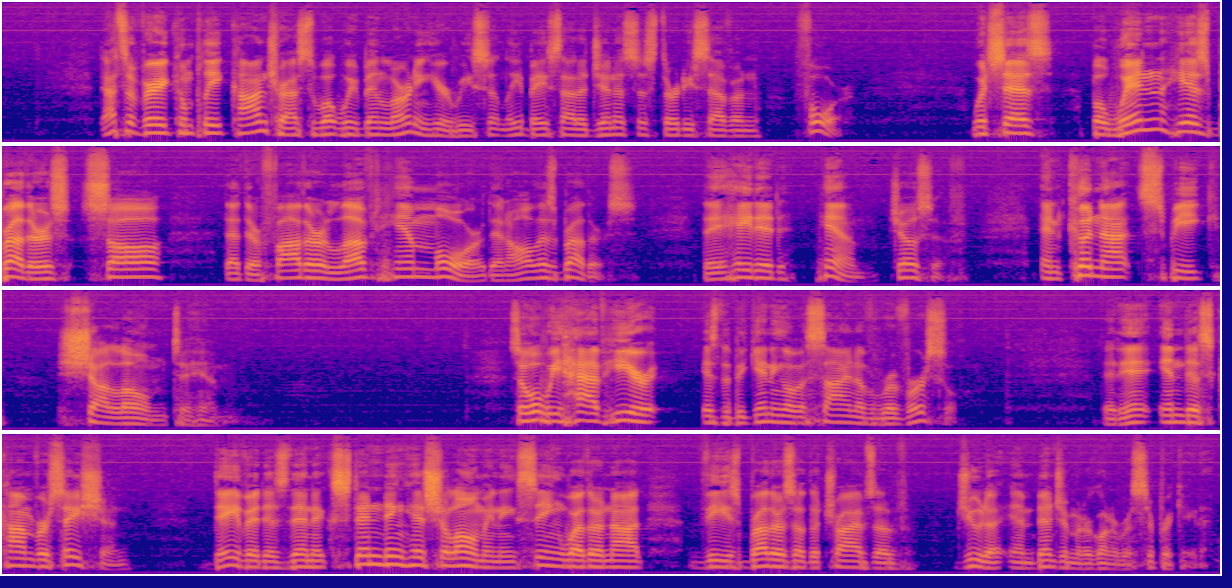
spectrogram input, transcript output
That's a very complete contrast to what we've been learning here recently, based out of Genesis 37 4, which says, But when his brothers saw that their father loved him more than all his brothers, they hated him, Joseph, and could not speak shalom to him. So, what we have here is the beginning of a sign of reversal. That in, in this conversation, David is then extending his shalom and he's seeing whether or not these brothers of the tribes of Judah and Benjamin are going to reciprocate it.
